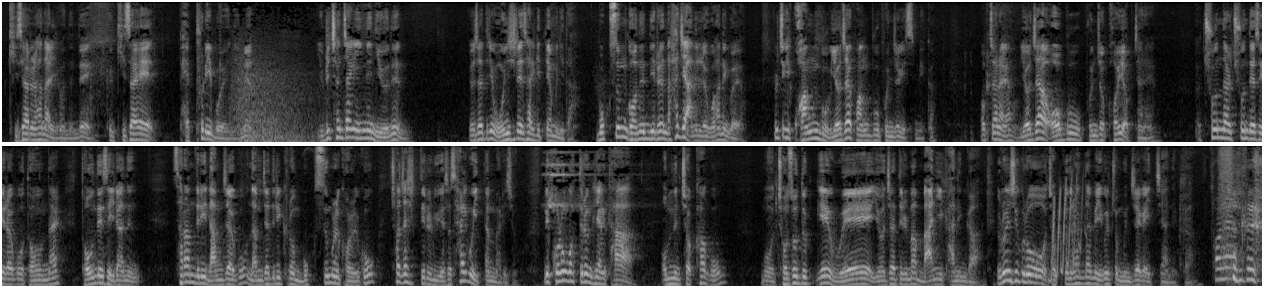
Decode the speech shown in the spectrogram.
기사를 하나 읽었는데 그 기사의 배풀이 뭐였냐면 유리천장에 있는 이유는 여자들이 온실에 살기 때문이다. 목숨 거는 일은 하지 않으려고 하는 거예요. 솔직히 광부, 여자 광부 본 적 있습니까? 없잖아요. 여자 어부 본 적 거의 없잖아요. 추운 날 추운 데서 일하고 더운 날 더운 데서 일하는 사람들이 남자고 남자들이 그런 목숨을 걸고 처자식들을 위해서 살고 있단 말이죠. 근데 그런 것들은 그냥 다 없는 척하고 뭐 저소득에 왜 여자들만 많이 가는가 이런 식으로 접근을 한다면 이건 좀 문제가 있지 않을까. 저는 그,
